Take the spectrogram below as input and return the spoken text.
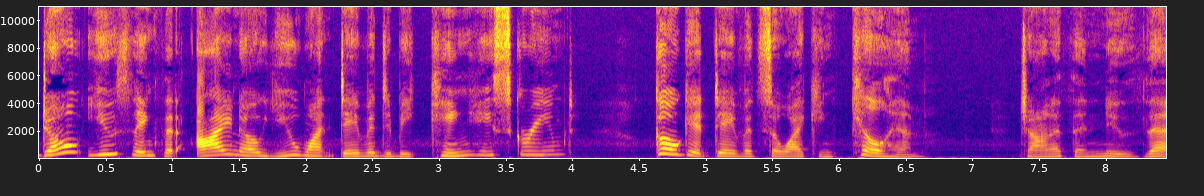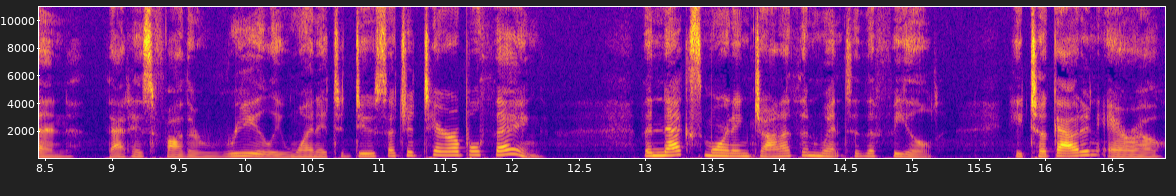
Don't you think that I know you want David to be king? he screamed. Go get David so I can kill him. Jonathan knew then that his father really wanted to do such a terrible thing. The next morning, Jonathan went to the field. He took out an arrow,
